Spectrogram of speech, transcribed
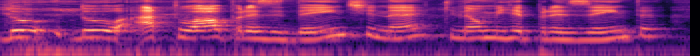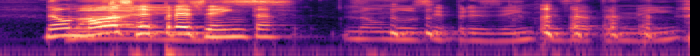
do, do atual presidente, né? Que não me representa. Não nos representa. Não nos representa, exatamente.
